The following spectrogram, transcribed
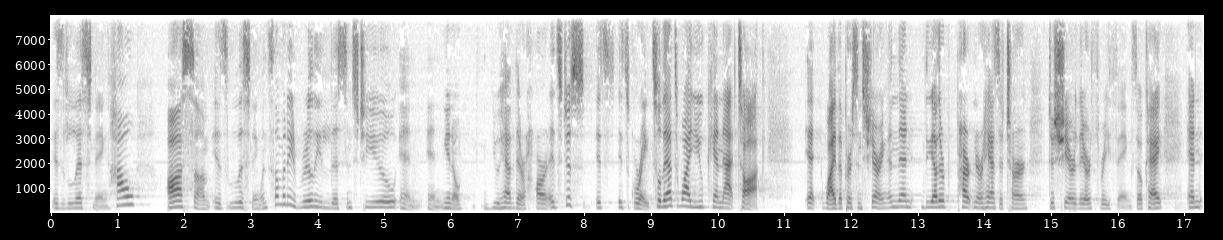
Is listening. How awesome is listening? When somebody really listens to you and, and, you know, you have their heart, it's just, it's, it's great. So that's why you cannot talk at why the person's sharing. And then the other partner has a turn to share their three things, okay? And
